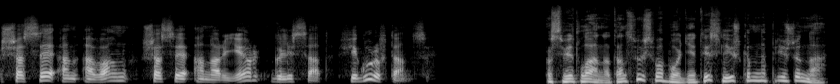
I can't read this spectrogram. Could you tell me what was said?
Шоссе ан аван, шоссе ан арьер, глиссад. Фигура в танце. Светлана, танцуй свободнее, ты слишком напряжена.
